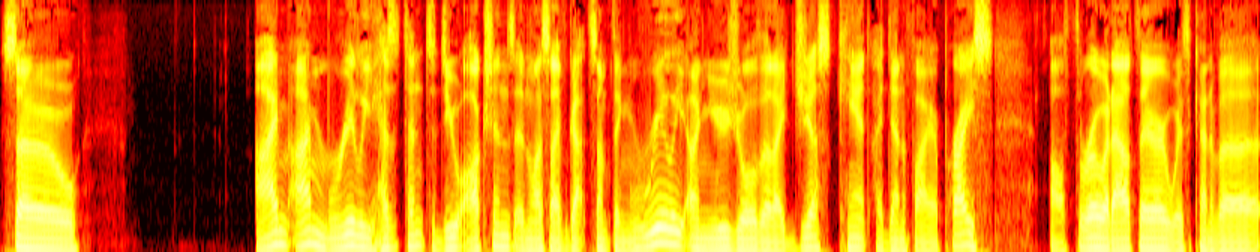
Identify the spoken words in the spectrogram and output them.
So I'm I'm really hesitant to do auctions unless I've got something really unusual that I just can't identify a price. I'll throw it out there with kind of a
